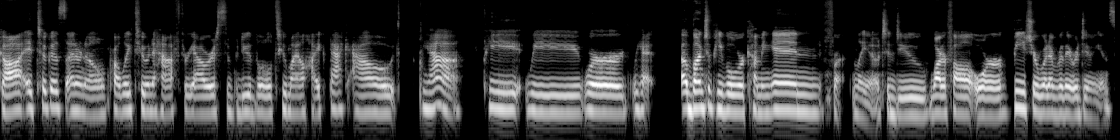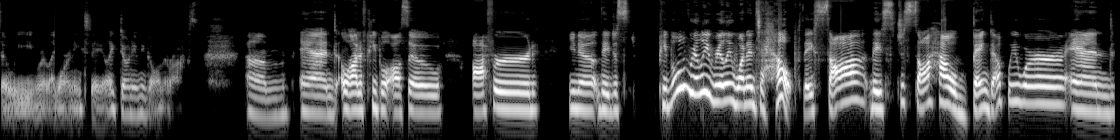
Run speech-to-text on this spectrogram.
got. It took us I don't know probably two and a half three hours to do the little two mile hike back out. Yeah, we we were we had a bunch of people were coming in from you know to do waterfall or beach or whatever they were doing and so we were like warning today like don't even go on the rocks. Um, and a lot of people also offered you know they just people really really wanted to help. They saw they just saw how banged up we were and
